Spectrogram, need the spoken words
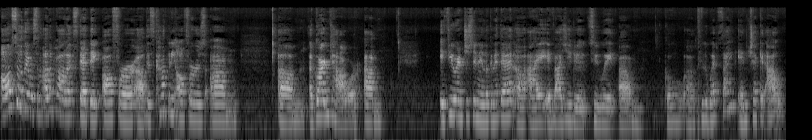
also, there were some other products that they offer. Uh, this company offers um, um, a garden tower. Um, if you're interested in looking at that, uh, I advise you to to um, go uh, to the website and check it out.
